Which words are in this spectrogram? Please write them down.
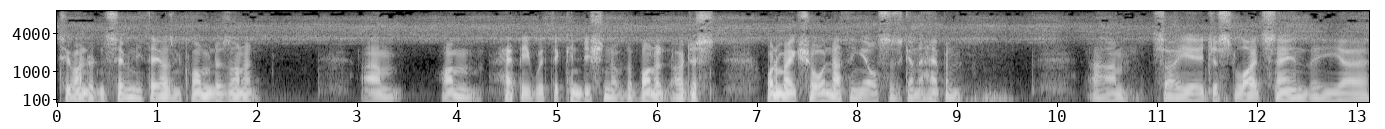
270,000 kilometres on it. Um, I'm happy with the condition of the bonnet. I just want to make sure nothing else is going to happen. Um, so yeah, just light sand the uh,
